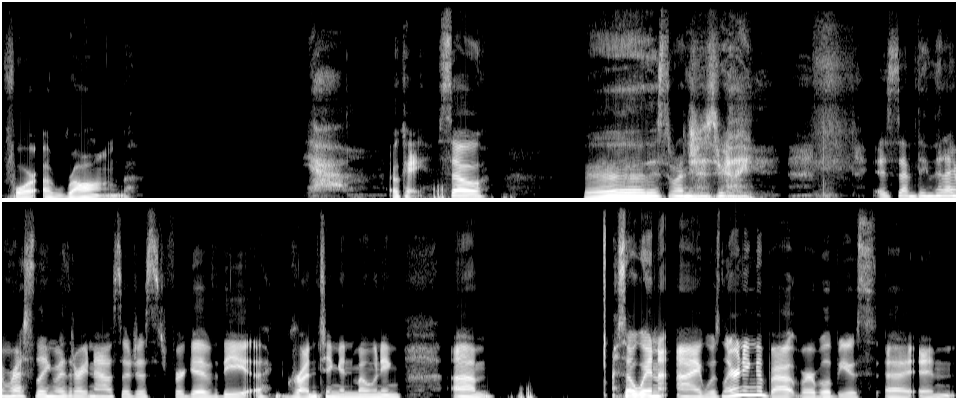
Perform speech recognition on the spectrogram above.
for a wrong. Yeah. Okay. So uh, this one just really is something that I'm wrestling with right now. So just forgive the uh, grunting and moaning. Um, so when I was learning about verbal abuse uh, and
